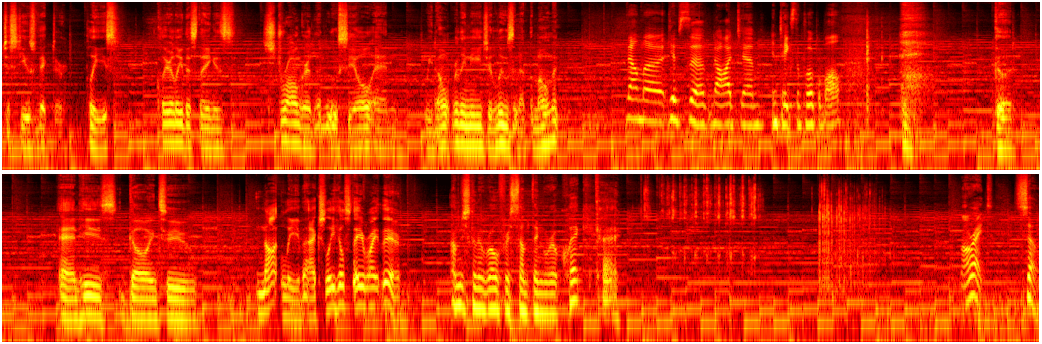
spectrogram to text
just use Victor, please. Clearly this thing is stronger than Lucille, and we don't really need you losing at the moment. Velma gives the nod to him and takes the Pokeball. Good. And he's going to not leave, actually. He'll stay right there. I'm just gonna roll for something real quick. Okay. All right, so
